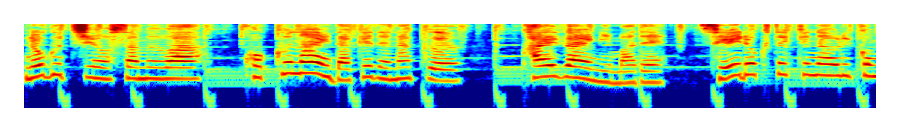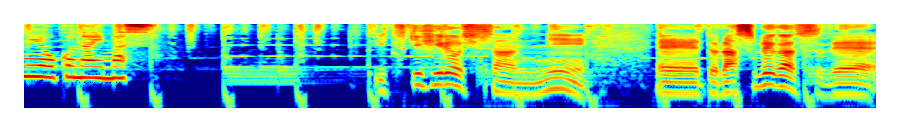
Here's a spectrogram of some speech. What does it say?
野口治は国内だけでなく海外にまで精力的な売り込みを行います。五木ひろしさんにえーと、ラスベガスで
